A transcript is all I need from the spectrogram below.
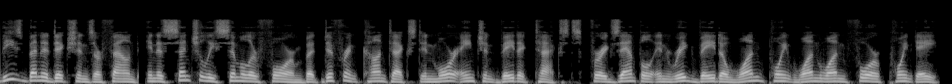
These benedictions are found, in essentially similar form but different context in more ancient Vedic texts, for example in Rig Veda 1.114.8,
